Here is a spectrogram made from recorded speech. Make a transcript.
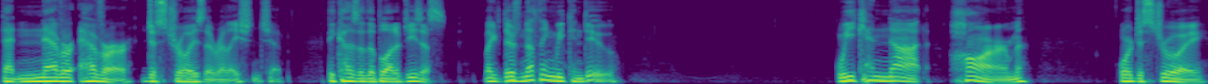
that never ever destroys the relationship because of the blood of Jesus. Like there's nothing we can do. We cannot harm or destroy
